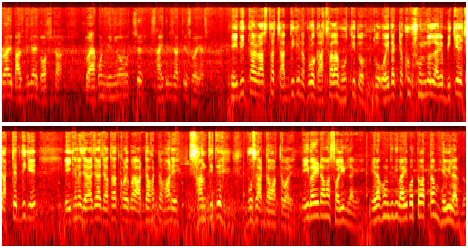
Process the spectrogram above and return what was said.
প্রায় বাজতে যায় দশটা। তো এখন মিনিমাম হচ্ছে সাঁত্রিশ আটত্রিশ হয়ে গেছে। এই দিককার রাস্তার চারদিকে না পুরো গাছপালা ভর্তি তো। তো ওয়েদারটা খুব সুন্দর লাগে। বিকেল চারটের দিকে এইখানে যারা যারা যাতায়াত করে বা আড্ডা ফাড্ডা মারে শান্তিতে বসে আড্ডা মারতে পারে। এই বাড়িটা আমার সলিড লাগে। এরকম যদি বাড়ি করতে পারতাম হেভি লাগতো।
